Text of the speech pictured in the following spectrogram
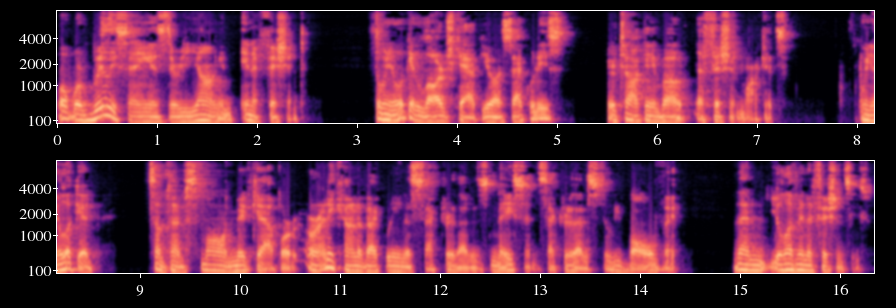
what we're really saying is they're young and inefficient. So when you look at large cap US equities, you're talking about efficient markets. When you look at sometimes small and mid cap or, or any kind of equity in a sector that is nascent, sector that is still evolving, then you'll have inefficiencies.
